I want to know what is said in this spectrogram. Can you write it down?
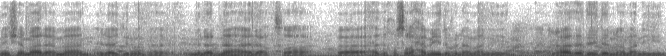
من شمال عمان إلى جنوبها من أدناها إلى أقصاها. فهذه خصلة حميدة في الأمانيين وهذا ديدن الأمانيين.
